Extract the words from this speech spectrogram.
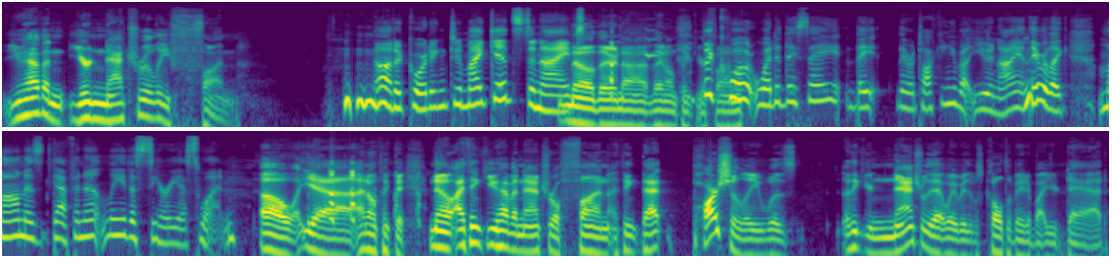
You have an you're naturally fun. Not according to my kids tonight. No, they're not. They don't think you're the fun. quote what did they say they they were talking about you and i and they were like mom is definitely the serious one Oh yeah, I don't think they. No, I think you have a natural fun. I think that partially was. I think you're naturally that way, but it was cultivated by your dad.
